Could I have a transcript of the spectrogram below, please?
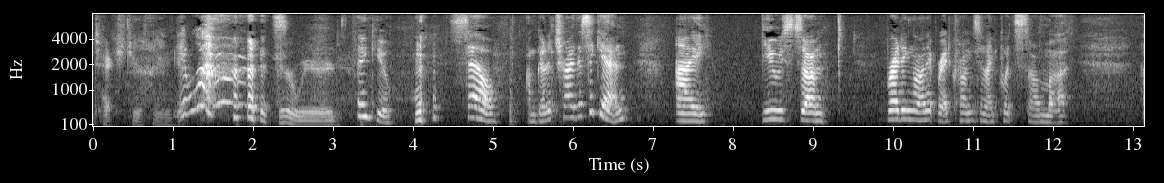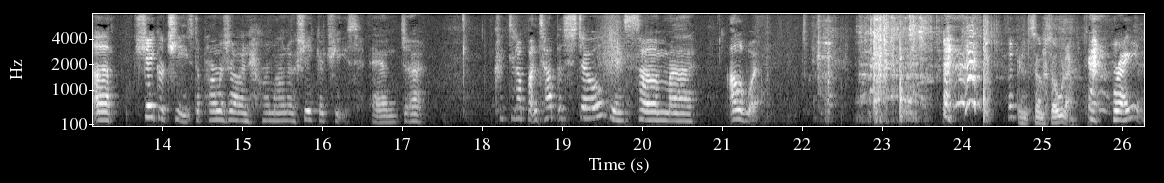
Texture thing. It was. You're weird. Thank you. so, I'm going to try this again. I used some breading on it, breadcrumbs, and I put some uh, uh, shaker cheese, the Parmesan Romano shaker cheese, and uh, cooked it up on top of the stove in some uh, olive oil. And some soda. right?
